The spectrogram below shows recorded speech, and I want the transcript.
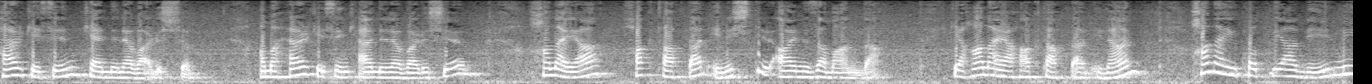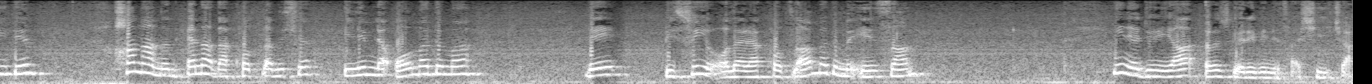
Herkesin kendine varışı. Ama herkesin kendine varışı Hana'ya hak tahttan iniştir aynı zamanda. Ki Hana'ya hak tahttan inen Hana'yı kodlayan değil miydi? Hana'nın Hena'da kodlanışı ilimle olmadı mı? Ve bir suyu olarak kodlanmadı mı insan? Yine dünya öz görevini taşıyacak.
